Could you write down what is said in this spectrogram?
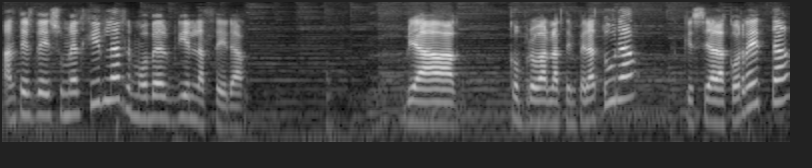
Antes de sumergirlas, remover bien la cera. Voy a comprobar la temperatura, que sea la correcta.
